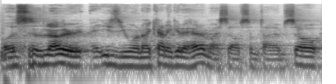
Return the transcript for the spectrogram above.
Well, this is another easy one. I kind of get ahead of myself sometimes. So,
